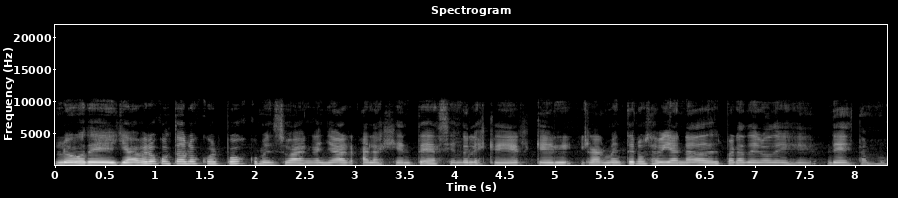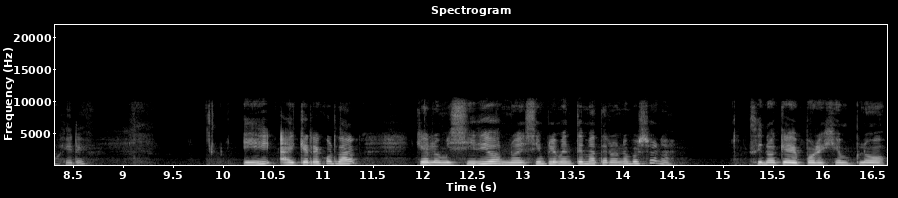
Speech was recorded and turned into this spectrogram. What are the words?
luego de ya haber ocultado los cuerpos, comenzó a engañar a la gente haciéndoles creer que él realmente no sabía nada del paradero de, de estas mujeres. Y hay que recordar que el homicidio no es simplemente matar a una persona, sino que, por ejemplo,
